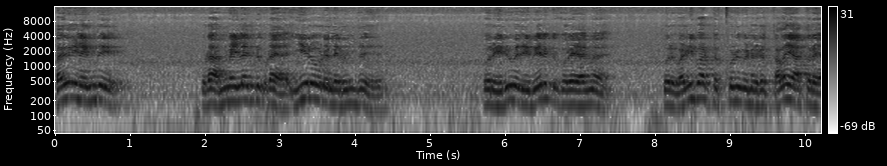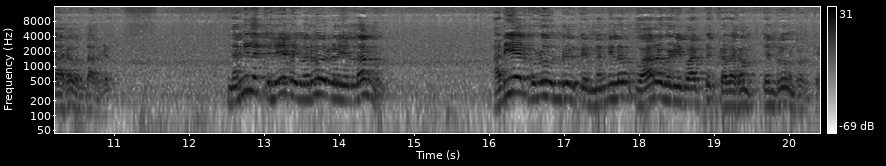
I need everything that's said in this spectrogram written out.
பகுதியிலிருந்து கூட அண்மையிலேருந்து கூட ஈரோடிலிருந்து ஒரு இருபது பேருக்கு குறையாம ஒரு வழிபாட்டு குழுவினர்கள் தல யாத்திரையாக வந்தார்கள். நன்னிலத்திலே இப்படி வருபவர்களை எல்லாம் அடியார் குழு ஒன்று இருக்கு. நன்னிலம் வார வழிபாட்டு கழகம் என்று ஒன்று இருக்கு.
